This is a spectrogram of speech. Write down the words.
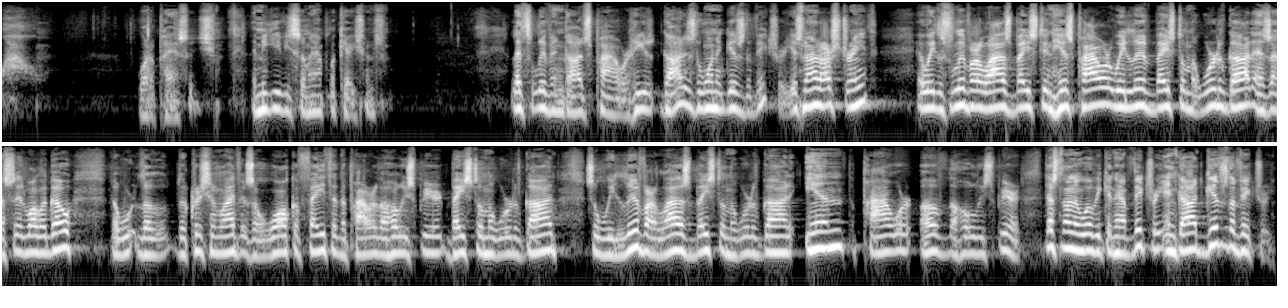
Wow. What a passage. Let me give you some applications. Let's live in God's power. He, God is the one that gives the victory. It's not our strength. And we just live our lives based in His power. We live based on the Word of God. As I said a while ago, the, the, the, Christian life is a walk of faith in the power of the Holy Spirit based on the Word of God. So we live our lives based on the Word of God in the power of the Holy Spirit. That's the only way we can have victory. And God gives the victory.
